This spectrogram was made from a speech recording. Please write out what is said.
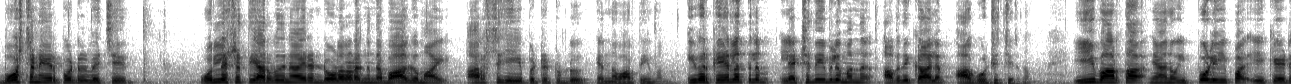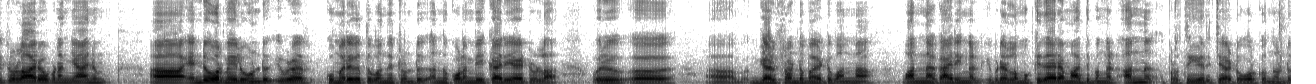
ബോസ്റ്റൺ എയർപോർട്ടിൽ വെച്ച് ഒരു ലക്ഷത്തി അറുപതിനായിരം ഡോളർ അടങ്ങുന്ന ഭാഗമായി അറസ്റ്റ് ചെയ്യപ്പെട്ടിട്ടുണ്ട് എന്ന വാർത്തയും വന്നു. ഇവർ കേരളത്തിലും ലക്ഷദ്വീപിലും വന്ന് അവധിക്കാലം ആഘോഷിച്ചിരുന്നു. ഈ വാർത്ത ഞാൻ ഇപ്പോൾ ഈ ഈ കേട്ടിട്ടുള്ള ആരോപണം ഞാനും എന്റെ ഓർമ്മയിലും ഉണ്ട്. ഇവിടെ കുമരകത്ത് വന്നിട്ടുണ്ട്. അന്ന് കൊളംബിയക്കാരിയായിട്ടുള്ള ഒരു ഗേൾ ഫ്രണ്ടുമായിട്ട് വന്ന വന്ന കാര്യങ്ങൾ ഇവിടെയുള്ള മുഖ്യധാര മാധ്യമങ്ങൾ അന്ന് പ്രസിദ്ധീകരിച്ചതായിട്ട് ഓർക്കുന്നുണ്ട്.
